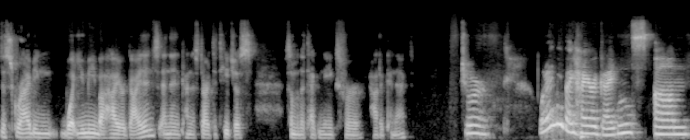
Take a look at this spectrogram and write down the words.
describing what you mean by higher guidance and then kind of start to teach us some of the techniques for how to connect sure what i mean by higher guidance um,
